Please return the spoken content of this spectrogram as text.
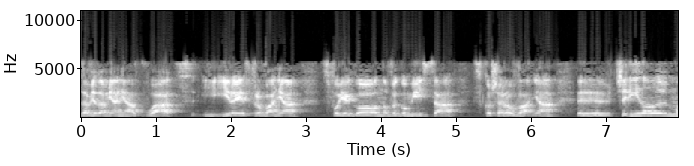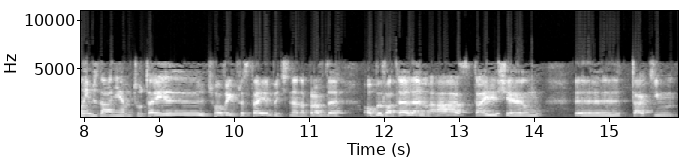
zawiadamiania władz i, i rejestrowania swojego nowego miejsca skoszarowania. Y, Czyli no, moim zdaniem tutaj y, człowiek przestaje być na naprawdę obywatelem, a staje się takim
